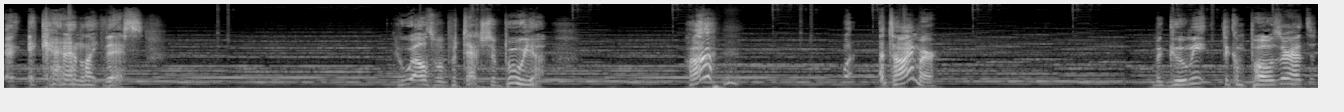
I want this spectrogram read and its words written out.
It, it can't end like this. Who else will protect Shibuya? Huh? What? A timer? Megumi, the composer, has to...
